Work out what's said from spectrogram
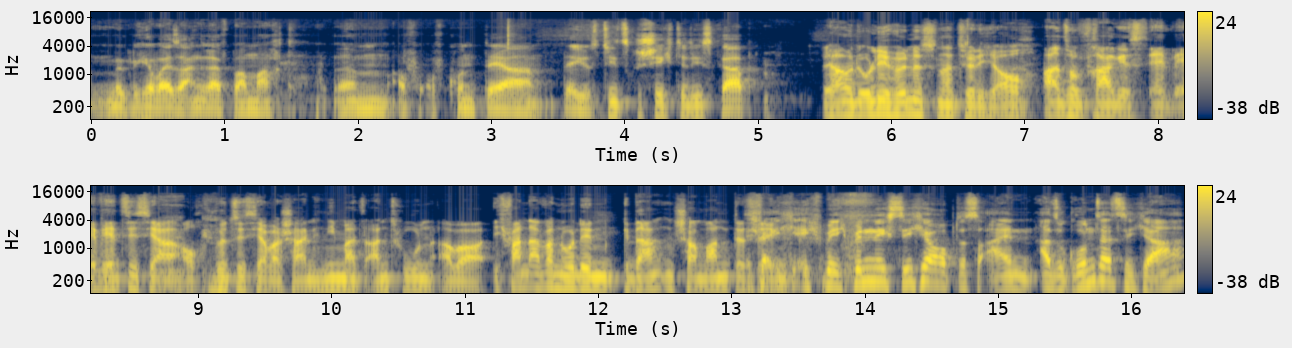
möglicherweise angreifbar macht, ähm, auf, aufgrund der, der Justizgeschichte, die es gab. Ja, und Uli Hoeneß natürlich auch. Also Frage ist, er wird es ja auch, wird es ja wahrscheinlich niemals antun, aber ich fand einfach nur den Gedanken charmant, deswegen. Ich, ich, ich bin nicht sicher, ob das ein, also grundsätzlich ja,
